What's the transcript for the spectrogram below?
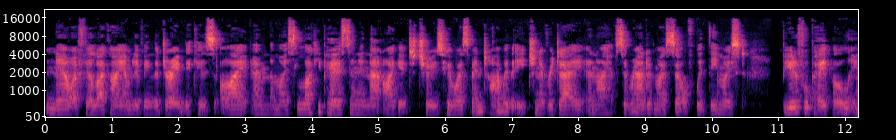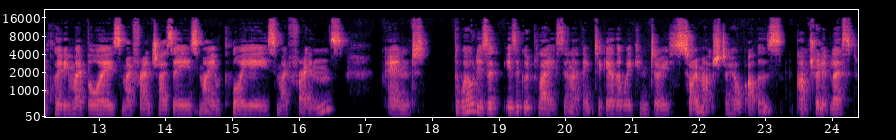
now I feel like I am living the dream because I am the most lucky person in that I get to choose who I spend time with each and every day. And I have surrounded myself with the most beautiful people, including my boys, my franchisees, my employees, my friends. And the world is a is a good place and I think together we can do so much to help others. I'm truly blessed.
